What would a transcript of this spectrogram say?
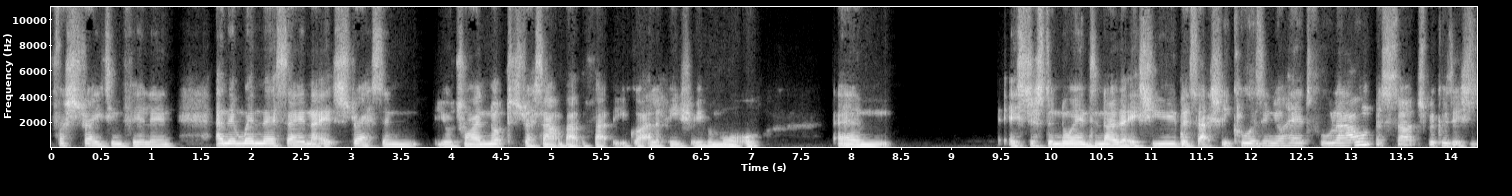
frustrating feeling and then when they're saying that it's stress and you're trying not to stress out about the fact that you've got alopecia even more um it's just annoying to know that it's you that's actually causing your hair to fall out as such because it's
